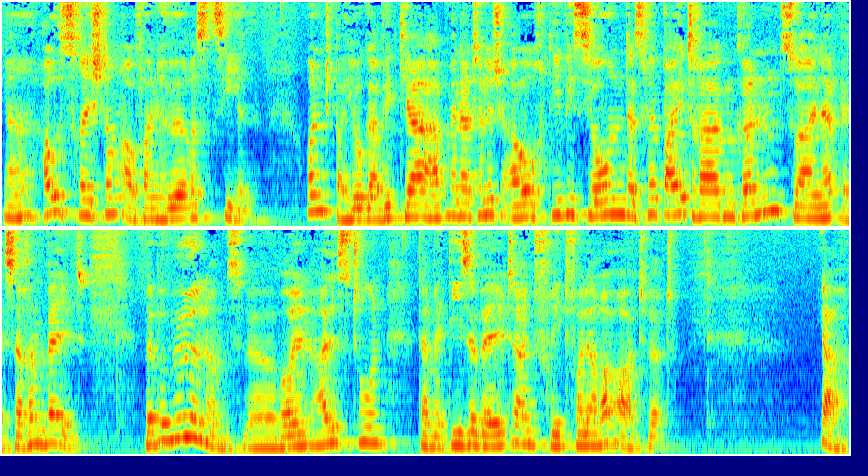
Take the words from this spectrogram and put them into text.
ja, Ausrichtung auf ein höheres Ziel. Und bei Yoga Vidya haben wir natürlich auch die Vision, dass wir beitragen können zu einer besseren Welt. Wir bemühen uns, wir wollen alles tun, damit diese Welt ein friedvollerer Ort wird. Ja,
